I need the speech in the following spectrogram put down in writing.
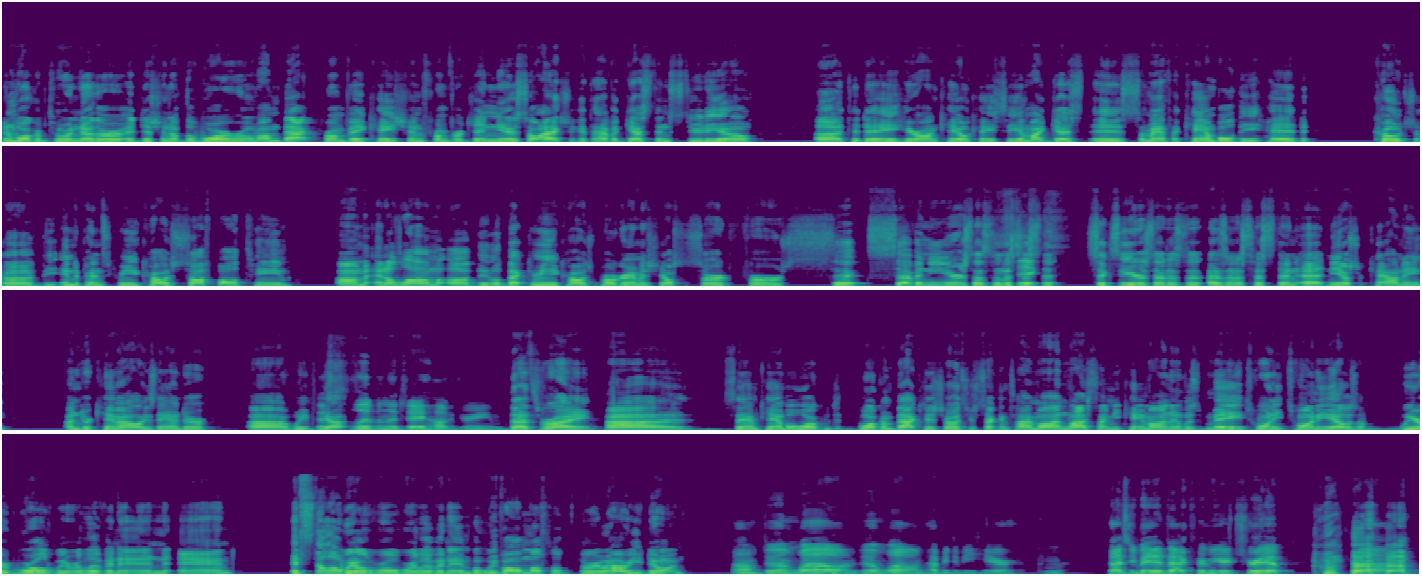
and welcome to another edition of the War Room. I'm back from vacation from Virginia, so I actually get to have a guest in studio uh, today here on KOKC, and my guest is Samantha Campbell, the head coach of the Independence Community College softball team, um, an alum of the Labette Community College program, and she also served for six, seven years as an Six. assistant, six years as, as an assistant at Neosho County under Kim Alexander. Uh, we've Just got living the Jayhawk dream. that's right. Uh, Sam Campbell, welcome to, welcome back to the show. It's your second time on. Last time you came on, it was May 2020. That was a weird world we were living in, and it's still a weird world we're living in, but we've all muscled through. How are you doing? Oh, I'm doing well. I'm doing well. I'm happy to be here. I'm glad you made it back from your trip. Uh,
